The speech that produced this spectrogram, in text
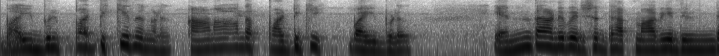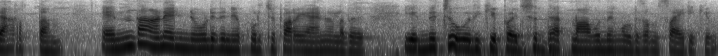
ബൈബിൾ പഠിക്കുക നിങ്ങൾ. കാണാതെ പഠിക്കുക ബൈബിൾ എന്താണ് പരിശുദ്ധാത്മാവ് ഇതിന്റെ അർത്ഥം? എന്താണ് എന്നോട് ഇതിനെക്കുറിച്ച് പറയാനുള്ളത് എന്ന് ചോദിക്കുക പരിശുദ്ധാത്മാവ് നിങ്ങളോട് സംസാരിക്കും.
